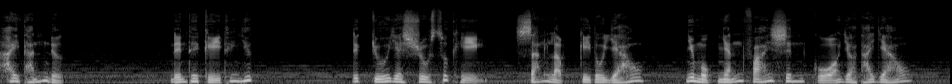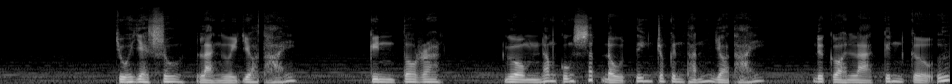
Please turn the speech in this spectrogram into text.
hay Thánh được. Đến thế kỷ thứ nhất, Đức Chúa Giêsu xuất hiện, sáng lập Kitô giáo như một nhánh phái sinh của Do Thái giáo. Chúa Giêsu là người Do Thái. Kinh Torah gồm năm cuốn sách đầu tiên trong Kinh Thánh Do Thái, được gọi là Kinh Cựu Ước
